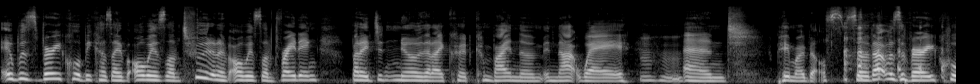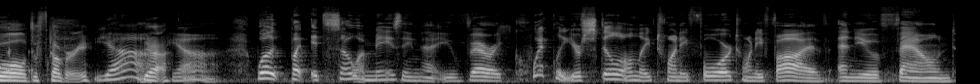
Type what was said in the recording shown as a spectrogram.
it was very cool because I've always loved food and I've always loved writing, but I didn't know that I could combine them in that way and pay my bills. So that was a very cool discovery. Yeah. Yeah. Yeah. Well, but it's so amazing that you very quickly, you're still only 24, 25, and you've found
